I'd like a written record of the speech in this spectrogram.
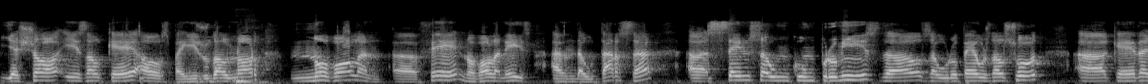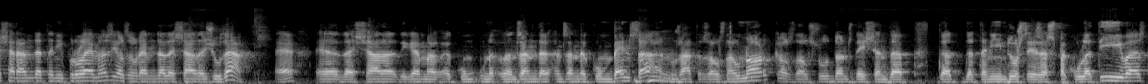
i això és el que els països del nord no volen uh, fer, no volen ells endeutar-se uh, sense un compromís dels europeus del sud eh, que deixaran de tenir problemes i els haurem de deixar d'ajudar. Eh? Eh, deixar, de, diguem, eh, una, ens, han de, ens han de convèncer, mm. a nosaltres els del nord, que els del sud doncs, deixen de, de, de tenir indústries especulatives,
